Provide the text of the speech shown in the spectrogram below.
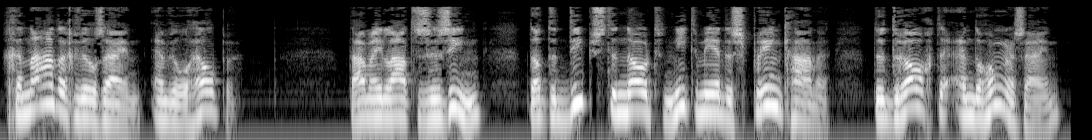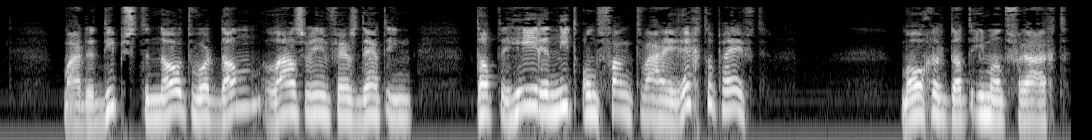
genadig wil zijn en wil helpen. Daarmee laten ze zien dat de diepste nood niet meer de sprinkhanen, de droogte en de honger zijn, maar de diepste nood wordt dan, lazen we in vers 13, dat de Heere niet ontvangt waar hij recht op heeft. Mogelijk dat iemand vraagt,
